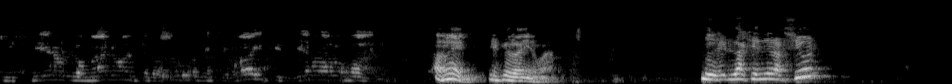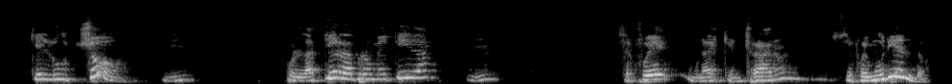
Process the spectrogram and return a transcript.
hicieron lo malo ante los ojos de Jehová y sirvieron a los baales. Amén. Es que hay nomás. Mire, la generación que luchó por la tierra prometida se fue, una vez que entraron, se fue muriendo.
